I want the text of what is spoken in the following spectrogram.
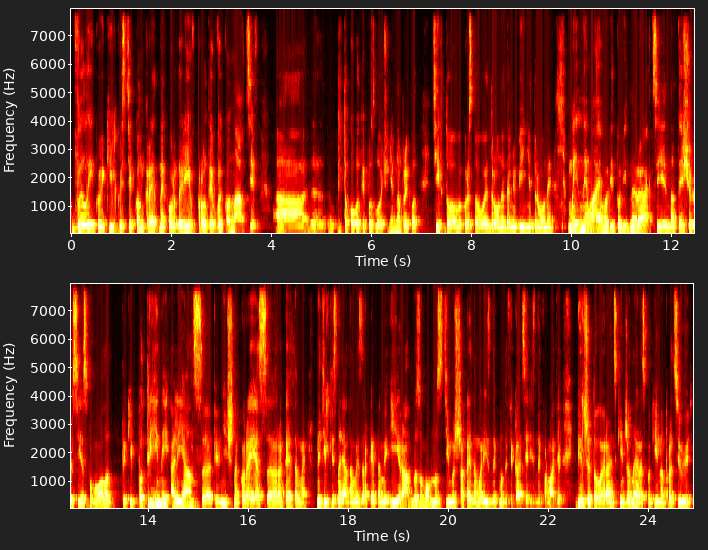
великої кількості конкретних ордерів проти виконавців. А, е, такого типу злочинів, наприклад, ті, хто використовує дрони, дальнобійні дрони, ми не маємо відповідної реакції на те, що Росія сформувала такий потрійний альянс е, Північна Корея з е, ракетами, не тільки снарядами з ракетами, і Іран безумовно з тими шахедами різних модифікацій, різних форматів. Більше того, іранські інженери спокійно працюють,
